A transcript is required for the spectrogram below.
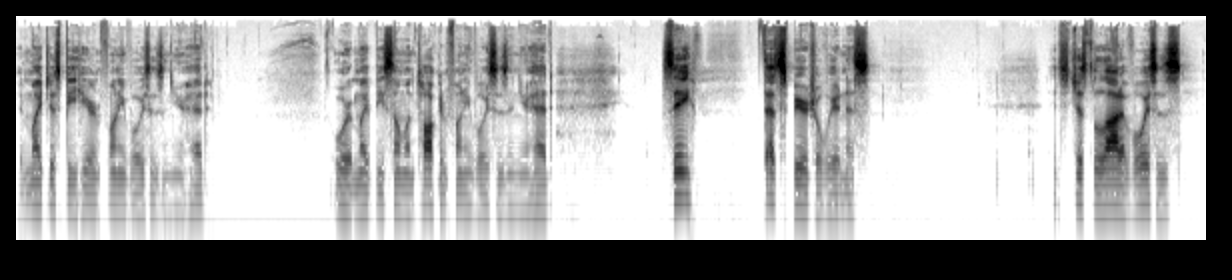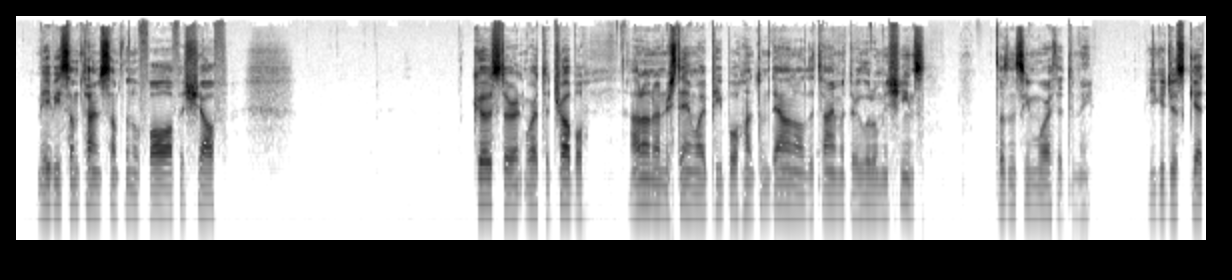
It might just be hearing funny voices in your head, or it might be someone talking funny voices in your head. See, that's spiritual weirdness. It's just a lot of voices. Maybe sometimes something will fall off a shelf. Ghosts aren't worth the trouble. I don't understand why people hunt them down all the time with their little machines. Doesn't seem worth it to me. You could just get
